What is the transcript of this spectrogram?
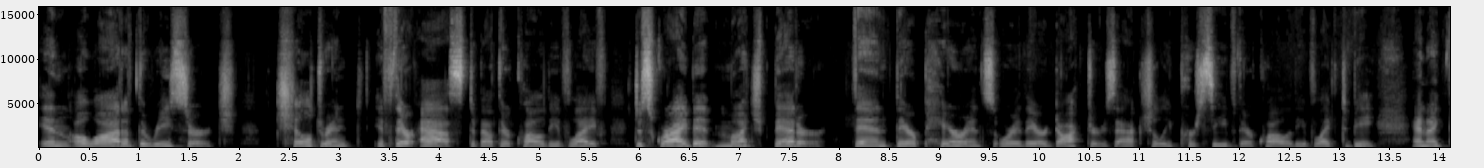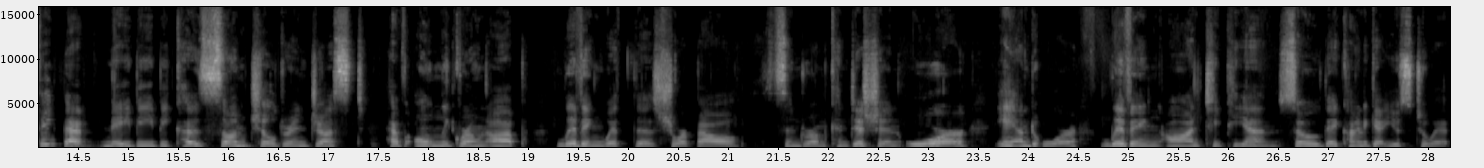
in a lot of the research, children, if they're asked about their quality of life, describe it much better than their parents or their doctors actually perceive their quality of life to be. And I think that may be because some children just have only grown up living with this short bowel syndrome condition or and or living on TPN. So they kind of get used to it.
